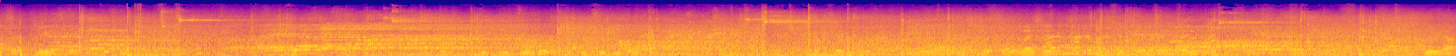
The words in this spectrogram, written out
Also, hier Ja.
